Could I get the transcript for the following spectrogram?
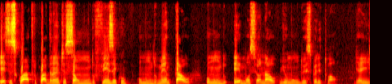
Esses quatro quadrantes são o mundo físico, o mundo mental, o mundo emocional e o mundo espiritual. E aí,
